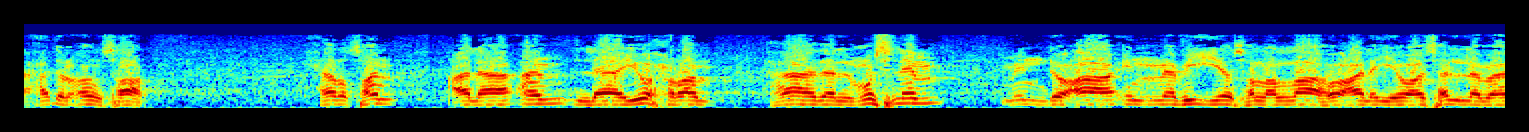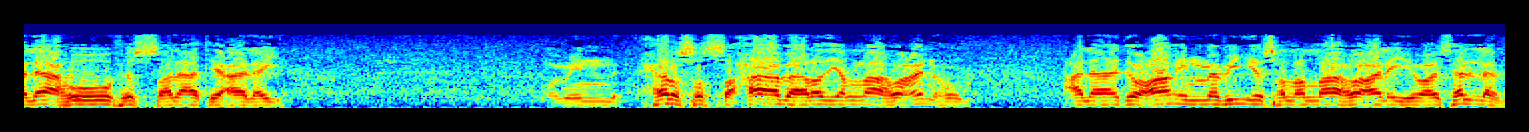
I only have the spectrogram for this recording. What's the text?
أحد الأنصار حرصا على أن لا يحرم هذا المسلم من دعاء النبي صلى الله عليه وسلم له في الصلاة عليه. ومن حرص الصحابة رضي الله عنهم على دعاء النبي صلى الله عليه وسلم.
